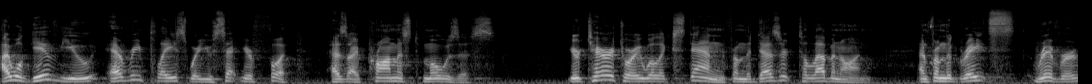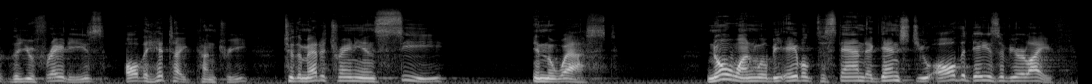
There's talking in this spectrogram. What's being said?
I will give you every place where you set your foot, as I promised Moses. Your territory will extend from the desert to Lebanon, and from the great river, the Euphrates, all the Hittite country, to the Mediterranean Sea in the west. No one will be able to stand against you all the days of your life.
